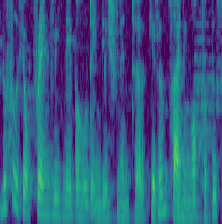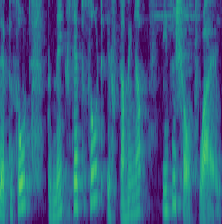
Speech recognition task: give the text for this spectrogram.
This is your friendly neighborhood English mentor, Kiran, signing off for this episode. The next episode is coming up in a short while.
